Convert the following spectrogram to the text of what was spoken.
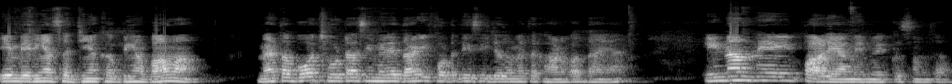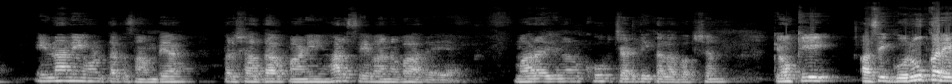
ਇਹ ਮੇਰੀਆਂ ਸੱਜੀਆਂ ਖੱਬੀਆਂ ਬਾਹਾਂ। ਮੈਂ ਤਾਂ ਬਹੁਤ ਛੋਟਾ ਸੀ, ਮੇਰੇ ਦਾੜੀ ਫੁੱਟਦੀ ਸੀ ਜਦੋਂ ਮੈਂ ਤਖਾਣ ਵੱਧ ਆਇਆ। ਇਹਨਾਂ ਨੇ ਪਾਲਿਆ ਮੈਨੂੰ ਇੱਕ ਕਿਸਮ ਦਾ ਇਹਨਾਂ ਨੇ ਹੁਣ ਤੱਕ ਸੰਭਿਆ, ਪ੍ਰਸ਼ਾਦਾ ਪਾਣੀ, ਹਰ ਸੇਵਾ ਨਿਭਾ ਰਹੇ ਆ। ਮਹਾਰਾਜ ਇਹਨਾਂ ਨੂੰ ਖੂਬ ਚੜ੍ਹਦੀ ਕਲਾ ਬਖਸ਼ਣ, ਕਿਉਂਕਿ ਅਸੀਂ ਗੁਰੂ ਘਰੇ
